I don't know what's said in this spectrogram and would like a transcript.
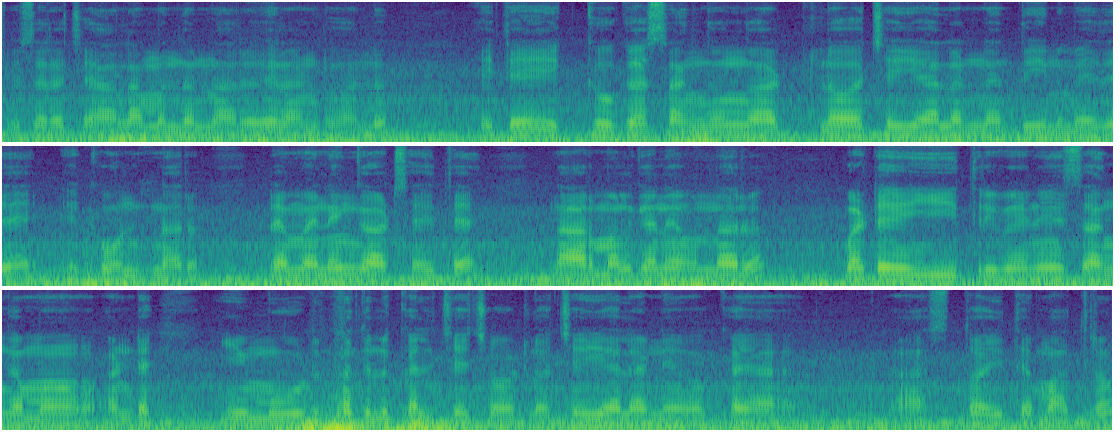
చూసారా చాలామంది ఉన్నారు ఇలాంటి వాళ్ళు. అయితే ఎక్కువగా సంఘం ఘాట్లో చేయాలన్న దీని మీదే ఎక్కువ ఉంటున్నారు. రిమైనింగ్ ఘాట్స్ అయితే నార్మల్గానే ఉన్నారు. బట్ ఈ త్రివేణి సంగమం అంటే ఈ మూడు నదులు కలిసే చోట్ల చేయాలనే ఒక ఆశతో అయితే మాత్రం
